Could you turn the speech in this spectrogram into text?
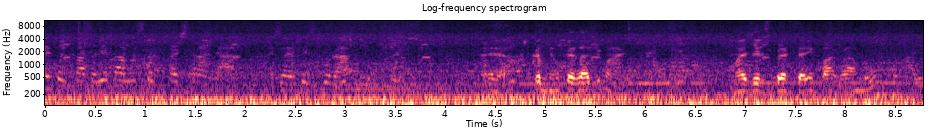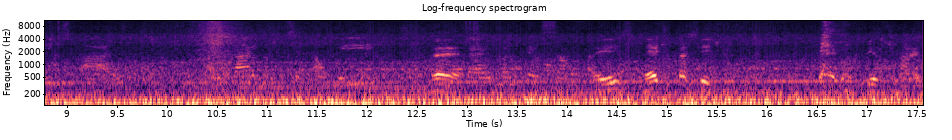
A estragada. Aí buraco. É, o caminhão pesado demais. Mas eles preferem pagar a multa. Aí eles param. Param para consertar É, manutenção. aí eles metem o cacete. Carregando peso Aí demais.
